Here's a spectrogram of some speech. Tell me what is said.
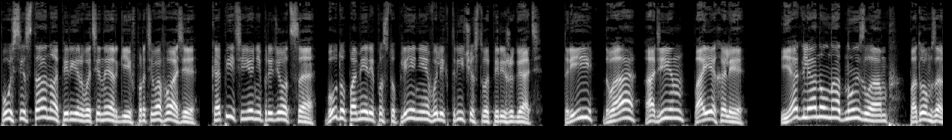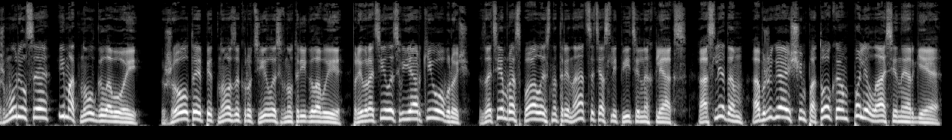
Пусть и стану оперировать энергией в противофазе, копить ее не придется, буду по мере поступления в электричество пережигать. Три, два, один, поехали! Я глянул на одну из ламп, потом зажмурился и мотнул головой. Желтое пятно закрутилось внутри головы, превратилось в яркий обруч, затем распалось на 13 ослепительных клякс, а следом обжигающим потоком полилась энергия.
